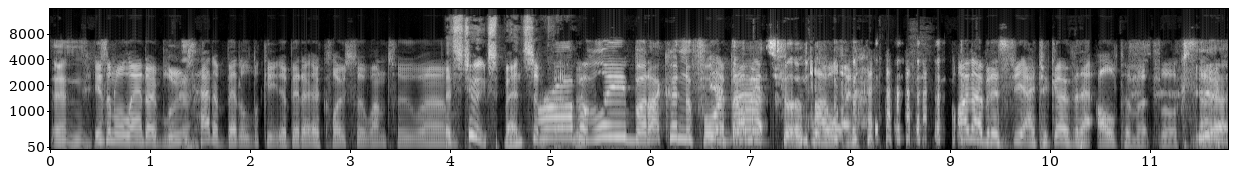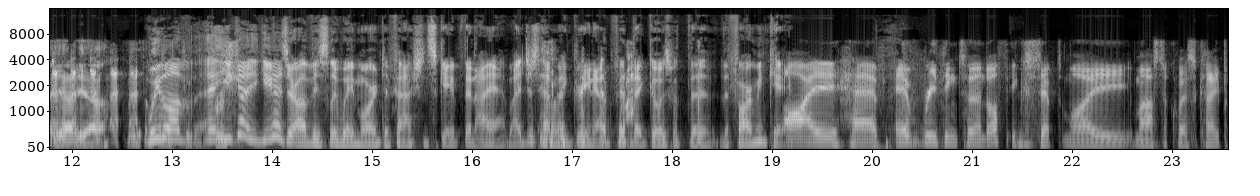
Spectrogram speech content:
and Isn't Orlando Bloom's had a better looking, a better, a closer one to? Um... It's too expensive. though. Probably, but I couldn't afford but I mean- that. so. I know. I know, but it's yeah to go for that ultimate look. So. yeah, yeah, yeah. We love uh, you guys. You guys are obviously way more into fashionscape than I am. I just have my green outfit that goes with the the farming cape. I have everything turned off except my Master Quest cape.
